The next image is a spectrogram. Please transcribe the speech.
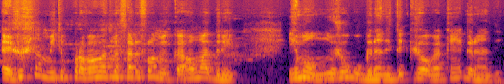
é justamente o provável adversário do Flamengo, que é o Real Madrid. Irmão, no jogo grande tem que jogar quem é grande.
